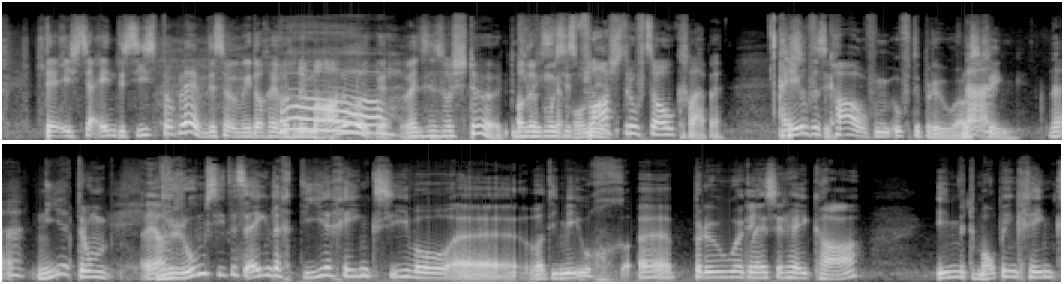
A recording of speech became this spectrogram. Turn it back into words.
dann ist es ja eher sein Problem. Das soll mich doch einfach nicht mehr anschauen, wenn es so stört. Oder muss ich das auch Pflaster aufs Auge kleben? Hast du Hilft das das? gehabt auf, auf der Brille als Nein. Kind? Nein, nie. Darum, ja. Warum sind das eigentlich die Kinder gewesen, die, äh, die die Milchbrillengläser hatten, immer die Mobbing-Kinder?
